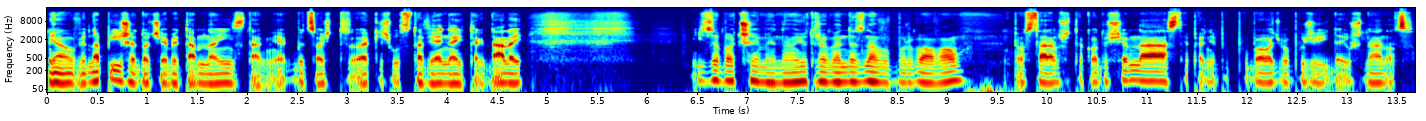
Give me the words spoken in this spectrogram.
Ja mówię, napiszę do ciebie tam na Insta, jakby coś, co, jakieś ustawienia i tak dalej. I zobaczymy. No, jutro będę znowu próbował. Postaram się tak od 18 pewnie popróbować, bo później idę już na noc.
